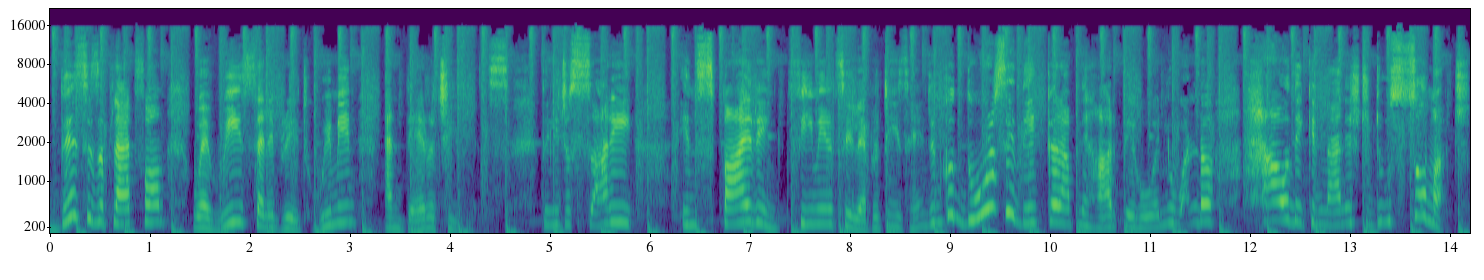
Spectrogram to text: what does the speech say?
This is a platform where we celebrate women and their achievements तो ये जो सारी इंस्पायरिंग फीमेल सेलिब्रिटीज हैं, जिनको दूर से देखकर आप निहारते हो and you wonder how they can manage to do so much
